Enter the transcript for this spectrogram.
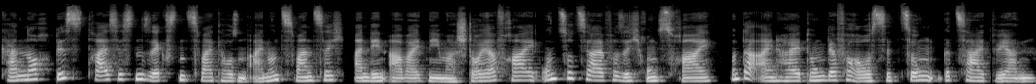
kann noch bis 30.06.2021 an den Arbeitnehmer steuerfrei und sozialversicherungsfrei unter Einhaltung der Voraussetzungen gezahlt werden.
